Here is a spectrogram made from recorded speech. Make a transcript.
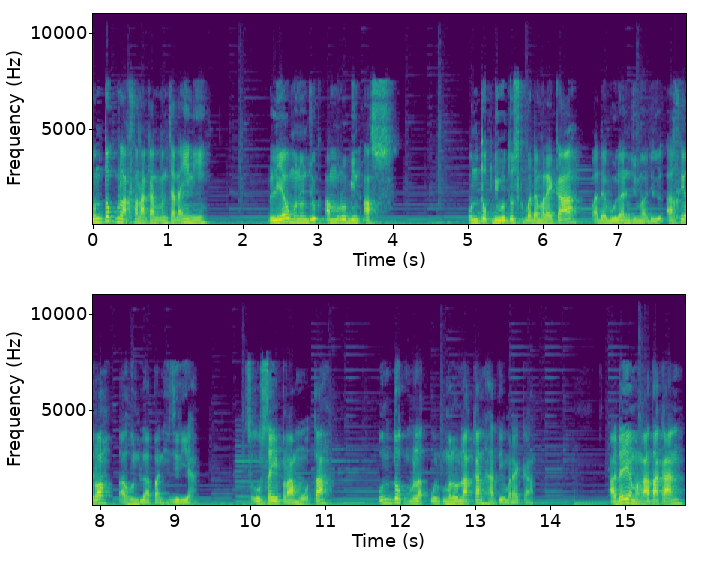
Untuk melaksanakan rencana ini, beliau menunjuk Amr bin As untuk diutus kepada mereka pada bulan Jumadil Akhirah tahun 8 Hijriah, seusai Pramu'tah untuk melunakkan hati mereka. Ada yang mengatakan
